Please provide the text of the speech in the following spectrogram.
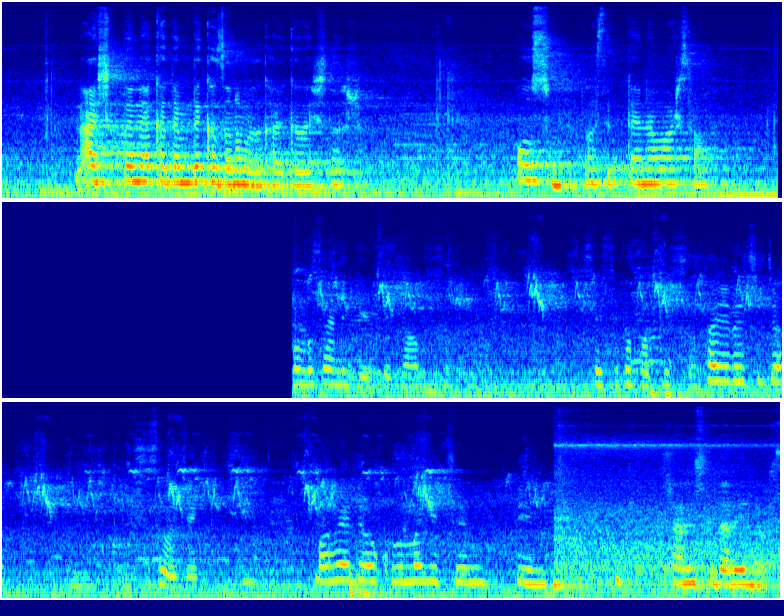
Aşklarını akademide kazanamadık arkadaşlar. Olsun. Nasipte ne varsa. Bunu sen de girecek abi. Sesi kapatırsın. Hayır açacağım. Bir şey söyleyecek. Bahar'da okuluma getirdim. Sen Üsküdar'a iniyoruz.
